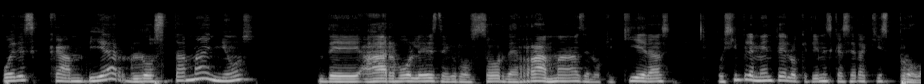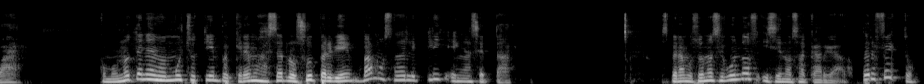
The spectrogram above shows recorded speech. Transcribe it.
puedes cambiar los tamaños de árboles, de grosor, de ramas, de lo que quieras pues simplemente lo que tienes que hacer aquí es probar. Como no tenemos mucho tiempo y queremos hacerlo súper bien, vamos a darle clic en aceptar. Esperamos unos segundos y se nos ha cargado. Perfecto.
